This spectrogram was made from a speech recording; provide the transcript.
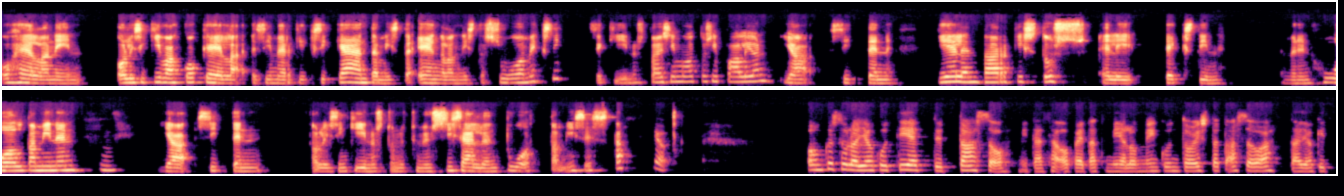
ohella niin olisi kiva kokeilla esimerkiksi kääntämistä englannista suomeksi. Se kiinnostaisi mua tosi paljon. Ja sitten kielen tarkistus, eli tekstin huoltaminen. Mm ja sitten olisin kiinnostunut myös sisällön tuottamisesta. Joo. Onko sulla joku tietty taso, mitä sä opetat mieluummin kuin toista tasoa, tai jokin,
